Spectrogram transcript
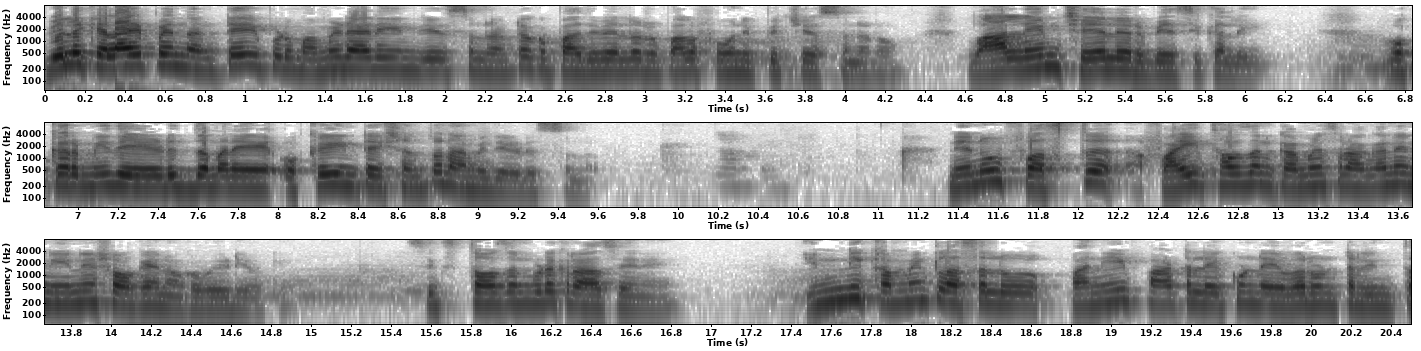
వీళ్ళకి ఎలా అయిపోయిందంటే ఇప్పుడు మమ్మీ డాడీ ఏం చేస్తున్నారు అంటే ఒక పదివేల రూపాయల ఫోన్ ఇప్పించేస్తున్నారు. వాళ్ళు ఏం చేయలేరు బేసికలీ ఒకరి మీద ఏడుద్దామనే ఒకే ఇంటెన్షన్తో నా మీద ఏడుస్తున్నారు. నేను ఫస్ట్ ఫైవ్ థౌజండ్ కమెంట్స్ రాగానే నేనే షాక్ అయినా ఒక వీడియోకి సిక్స్ థౌజండ్ కూడా క్రాస్ అయినాయి. ఇన్ని కమెంట్లు అసలు పని పాట లేకుండా ఎవరు ఉంటారు ఇంత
